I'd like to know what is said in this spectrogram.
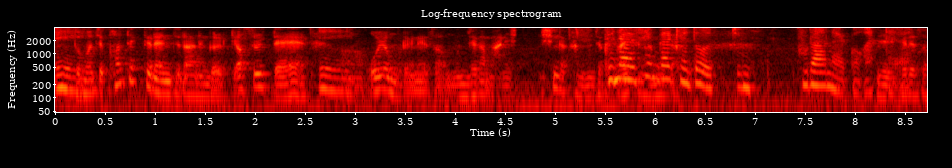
예. 두 번째 컨택트 렌즈라는 걸 꼈을 때 예. 어, 오염으로 인해서 문제가 많이 심각한 문제가 그냥 발생합니다. 생각해도 좀 불안할 것 같아요. 예, 그래서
